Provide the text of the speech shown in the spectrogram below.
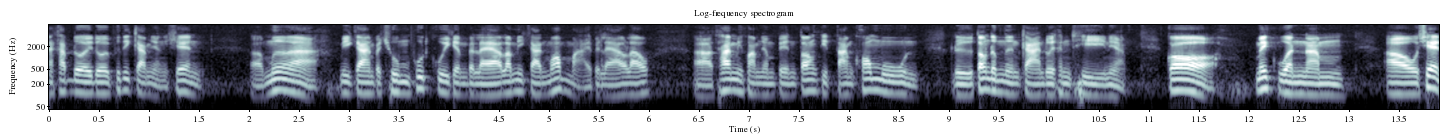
นะครับ โดยโดยพฤติกรรมอย่างเช่น เมื่อมีการประชุมพูดคุยกันไปแล้ว แล้วมีการมอบหมายไปแล้วแล้วถ้ามีความจำเป็นต้องติดตามข้อมูล หรือต้องดำเนินการโดยทันทีเนี่ยก็ไม่ควรนำเอาเช่น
